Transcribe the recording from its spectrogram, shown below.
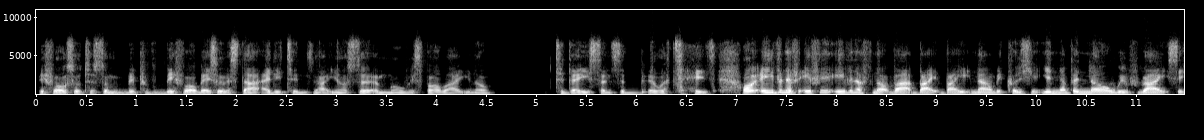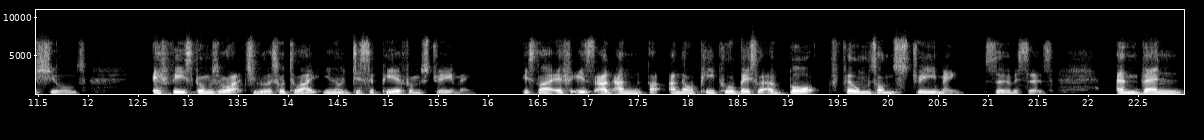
before sort of some before basically start editing like you know certain movies for like you know today's sensibilities or even if, if even if not that buy, buy it now because you, you never know with rights issues if these films will actually sort of like you know disappear from streaming it's like if it's and I know people who basically have bought films on streaming services and then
